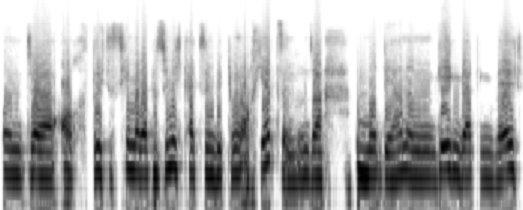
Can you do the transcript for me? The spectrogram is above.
und auch durch das Thema der Persönlichkeitsentwicklung auch jetzt in unserer modernen, gegenwärtigen Welt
